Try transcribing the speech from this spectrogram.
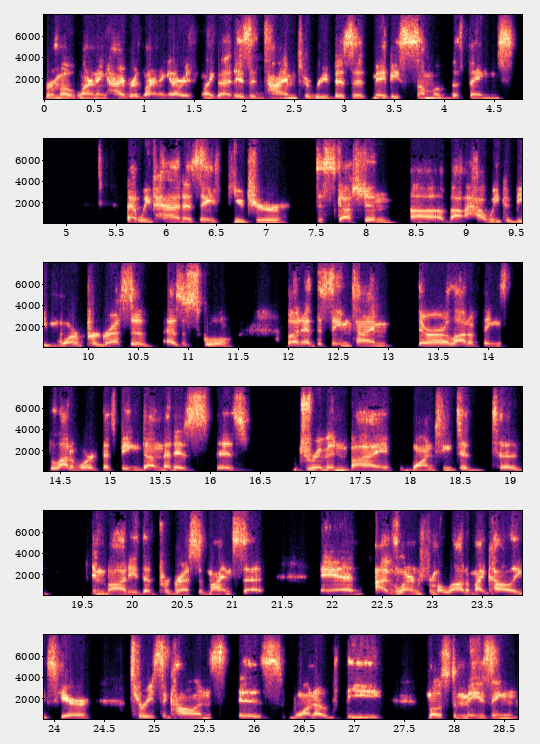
remote learning hybrid learning and everything like that is it mm-hmm. time to revisit maybe some of the things that we've had as a future discussion uh, about how we could be more progressive as a school. But at the same time, there are a lot of things, a lot of work that's being done that is is driven by wanting to to embody the progressive mindset. And I've learned from a lot of my colleagues here. Teresa Collins is one of the most amazing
